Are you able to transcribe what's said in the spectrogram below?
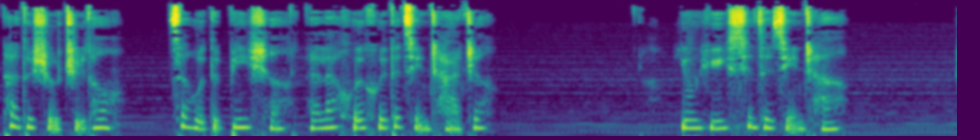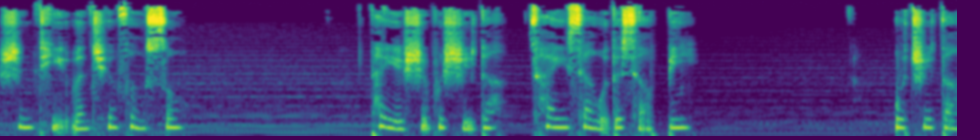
他的手指头在我的臂上来来回回的检查着。由于现在检查，身体完全放松，他也时不时的擦一下我的小臂。我知道，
